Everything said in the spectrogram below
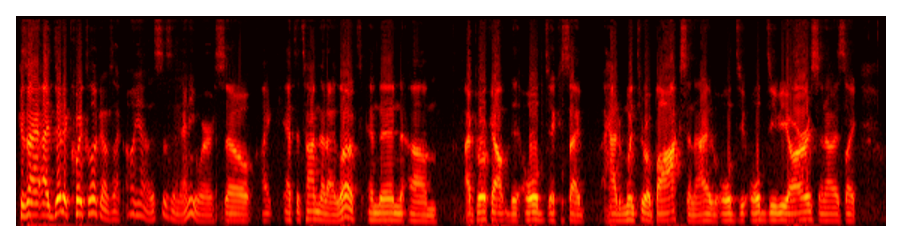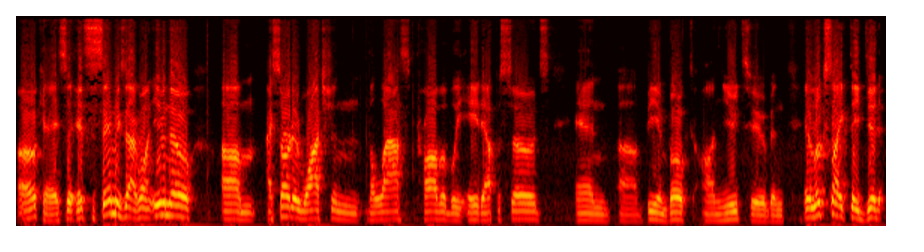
because I, I did a quick look. I was like, oh yeah, this isn't anywhere. So I at the time that I looked, and then um, I broke out the old because I had went through a box and I had old old DVRs, and I was like, oh okay, so it's the same exact one. Even though um, I started watching the last probably eight episodes and uh, be invoked on YouTube, and it looks like they did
